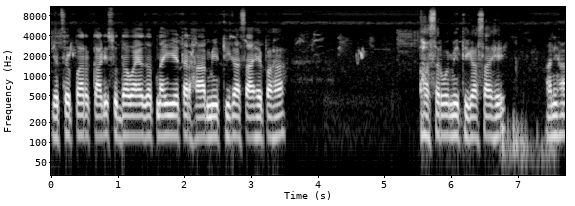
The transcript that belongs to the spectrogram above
याचं पार काडीसुद्धा वाया जात नाही आहे तर हा मेथी घास आहे पहा. हा सर्व मेथी घास आहे आणि हा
